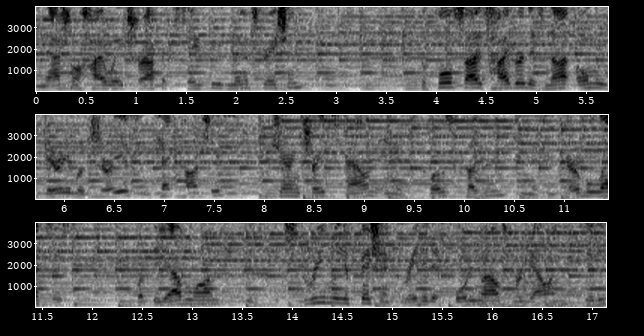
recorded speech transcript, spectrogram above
the National Highway Traffic Safety Administration, the full-size hybrid is not only very luxurious and tech-conscious, sharing traits found in its close cousin in the comparable Lexus, but the Avalon extremely efficient, rated at 40 miles per gallon city,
